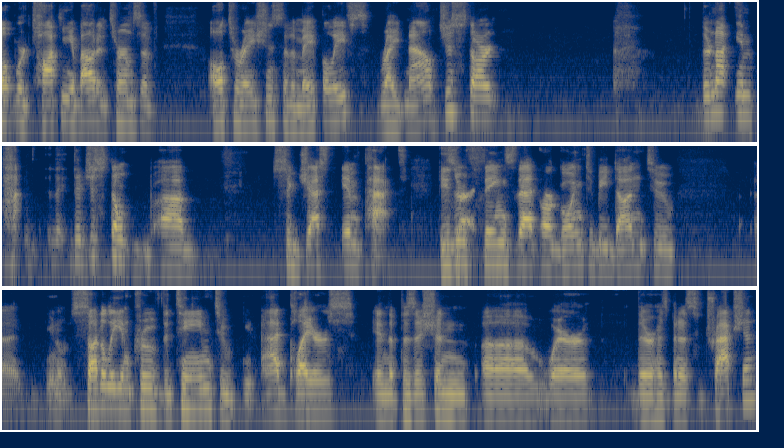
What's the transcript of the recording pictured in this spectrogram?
what we're talking about in terms of alterations to the Maple Leafs right now just aren't. They're not impact. They just don't uh, suggest impact these are right. things that are going to be done to, uh, you know, subtly improve the team, to add players in the position uh, where there has been a subtraction,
